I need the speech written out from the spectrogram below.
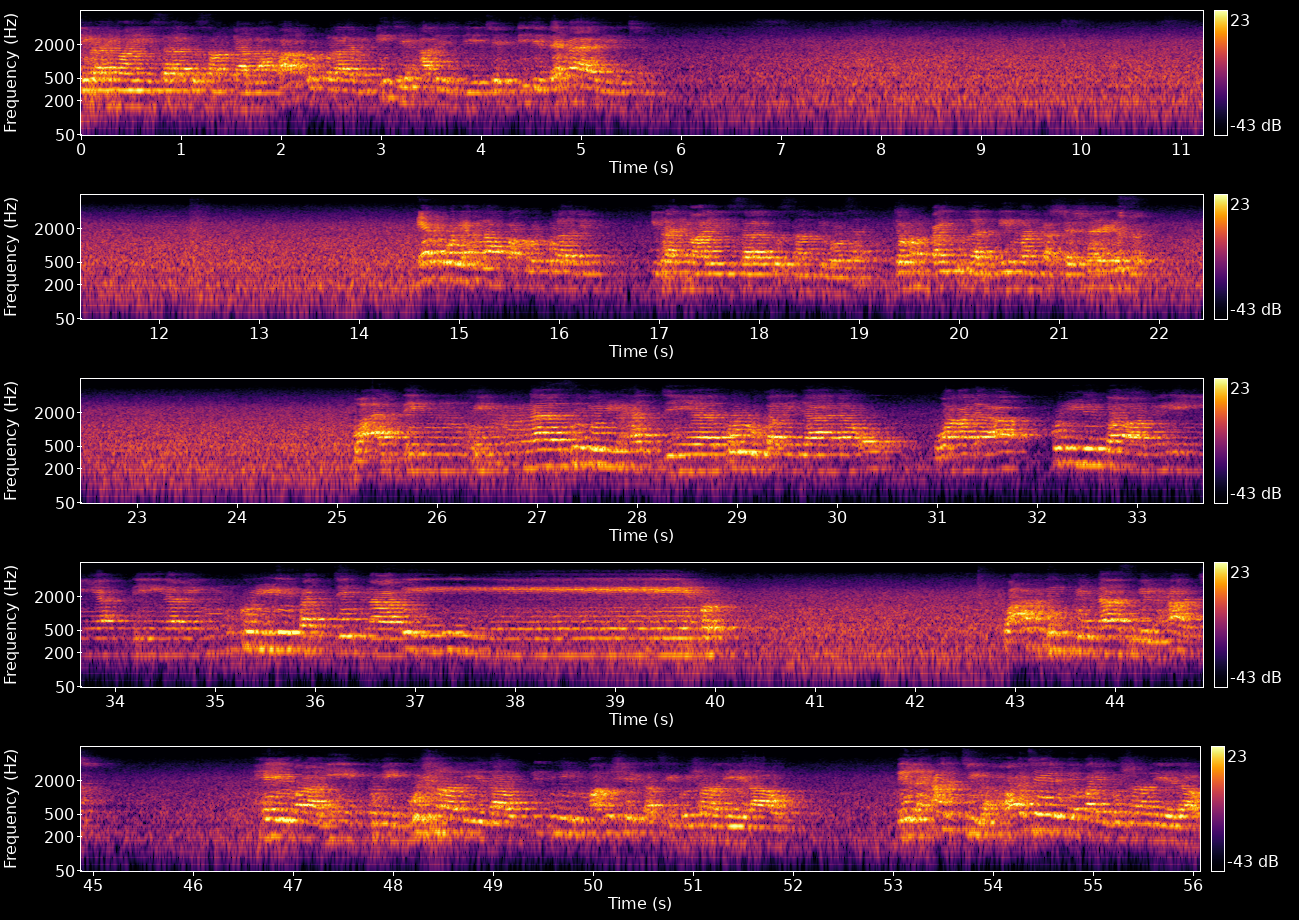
ইব্রাহিম আলাইহিস সালাতু সালামকে আল্লাহ পাক রব্বুল আলামিন নিজে আদেশ দিয়েছেন, নিজে দেখায় দিয়েছেন। এরপরে আল্লাহ পাক রব্বুল আলামিন ইব্রাহিম আলাইহিস সালাতু সালামকে বলেন যখন বাইতুল্লাহ নির্মাণ কাজ শেষ হয়ে গেছে الناس بالحج ياتوك رجالا وعلى كل ضامر يأتين من كل فج عميق وأذن في الناس بالحج হে ইব্রাহিম তুমি ঘোষণা দিয়ে দাও পৃথিবীর মানুষের কাছে ঘোষণা দিয়ে দাও বিল হাজ্জি হজের ব্যাপারে ঘোষণা দিয়ে দাও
